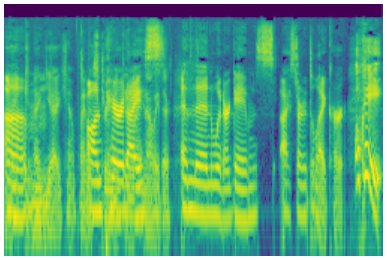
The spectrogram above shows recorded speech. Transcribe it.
Um, I- yeah, I can't find on Paradise right now either. and then Winter Games. I started to like her. Okay,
